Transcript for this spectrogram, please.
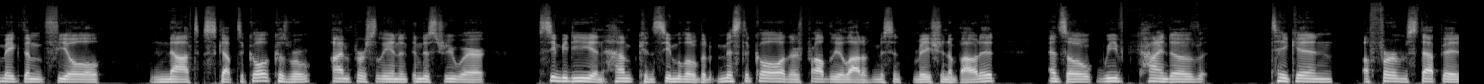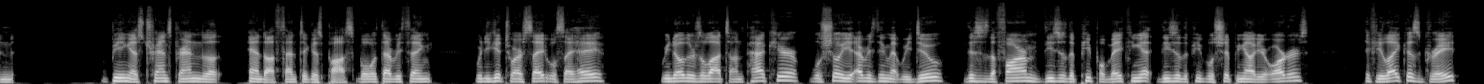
make them feel not skeptical because we're I'm personally in an industry where CBD and hemp can seem a little bit mystical and there's probably a lot of misinformation about it. And so we've kind of taken a firm step in being as transparent and authentic as possible with everything. When you get to our site, we'll say, hey, we know there's a lot to unpack here. We'll show you everything that we do. This is the farm. These are the people making it. These are the people shipping out your orders. If you like us, great.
